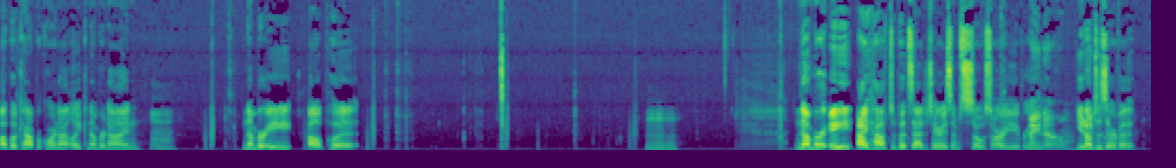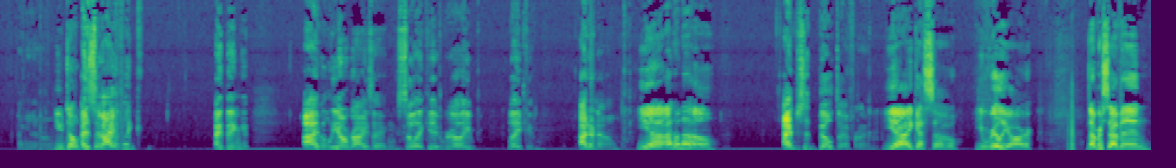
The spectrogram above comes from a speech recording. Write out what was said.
I'll put Capricorn at like number 9. Hmm. Number 8, I'll put Hmm. Number 8, I have to put Sagittarius. I'm so sorry, Avery. I know. You don't know. deserve it. I know. You don't I, deserve I it. have like, I think, I have a Leo rising, so like it really, like, I don't know. Yeah, I don't know. I'm just built different. Yeah, I guess so. You really are. Number seven.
